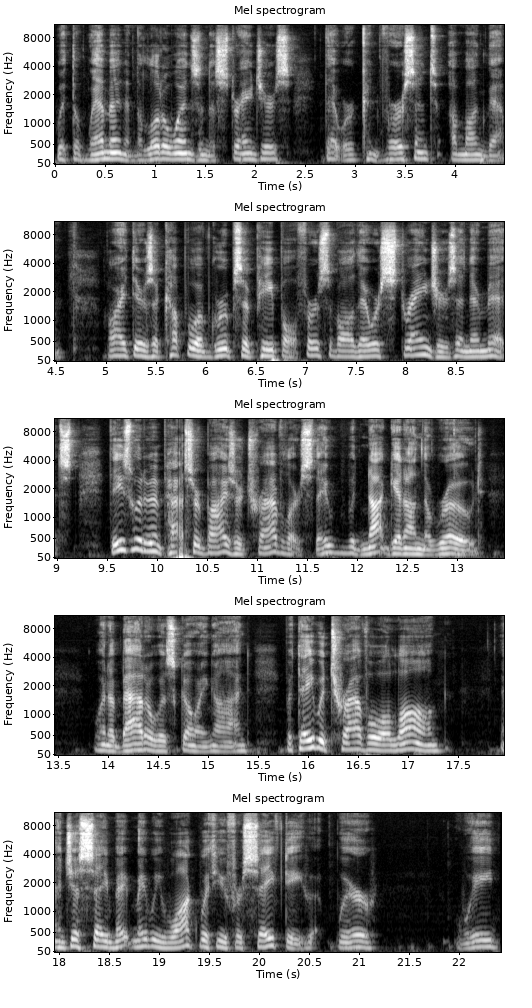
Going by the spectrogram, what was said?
with the women and the little ones and the strangers that were conversant among them. All right, there's a couple of groups of people. First of all, there were strangers in their midst. These would have been passerbys or travelers. They would not get on the road when a battle was going on, but they would travel along and just say, may, may we walk with you for safety. We're, we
